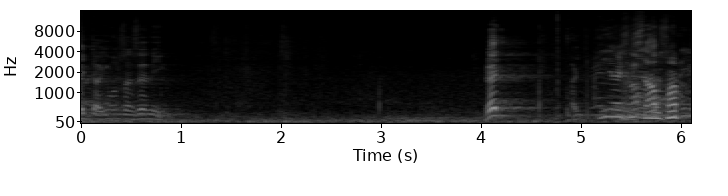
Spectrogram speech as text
はい秋元先生に礼はいよいしょ。さはい、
